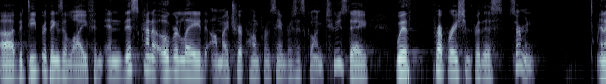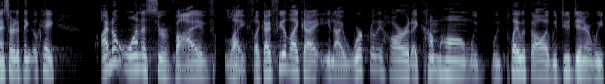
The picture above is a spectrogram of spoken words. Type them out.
uh, the deeper things of life. And, and this kind of overlaid on my trip home from San Francisco on Tuesday with preparation for this sermon. And I started to think, okay, I don't want to survive life. Like I feel like I, you know, I work really hard. I come home, we, we play with Ollie, we do dinner, we,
